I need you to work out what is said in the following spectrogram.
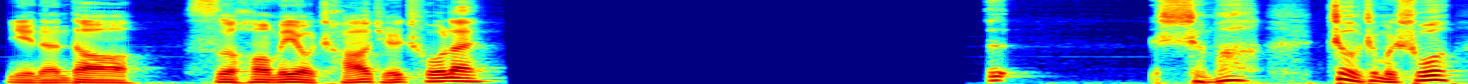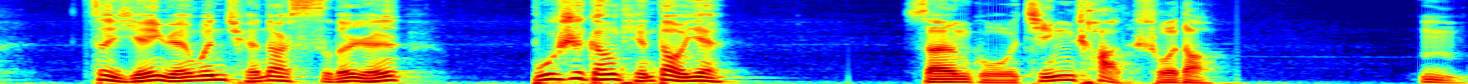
你难道丝毫没有察觉出来？呃，什么？照这么说？在岩原温泉那儿死的人，不是冈田道彦。三谷惊诧的说道：“嗯，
